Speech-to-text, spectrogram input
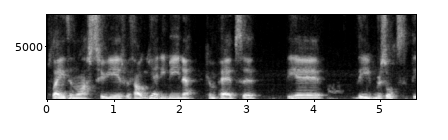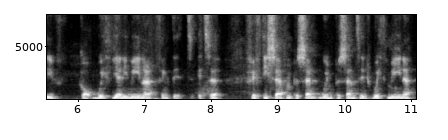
played in the last two years without Yerry Mina compared to the uh, the results that they've got with Yerry Mina. I think that it's a 57% win percentage with Mina,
